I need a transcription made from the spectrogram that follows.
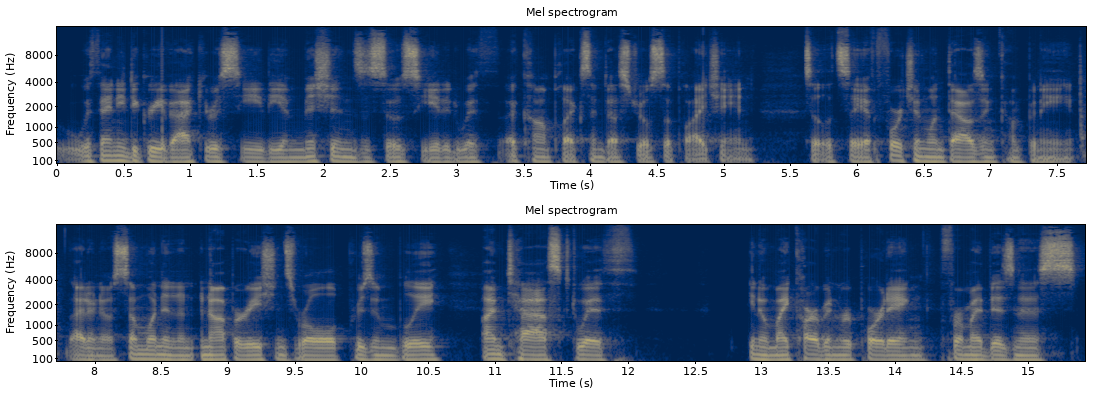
with any degree of accuracy the emissions associated with a complex industrial supply chain? So let's say a fortune 1000 company i don't know someone in an, operations role presumably. I'm tasked with you know, my carbon reporting for my business,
